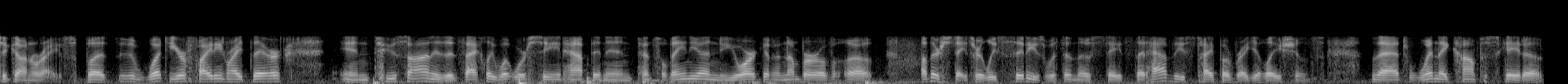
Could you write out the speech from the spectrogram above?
to gun rights. But uh, what you're fighting right there in Tucson is exactly what we're seeing happen in Pennsylvania and New York and a number of uh, other states, or at least cities within those states that have these type of regulations. That when they confiscate a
